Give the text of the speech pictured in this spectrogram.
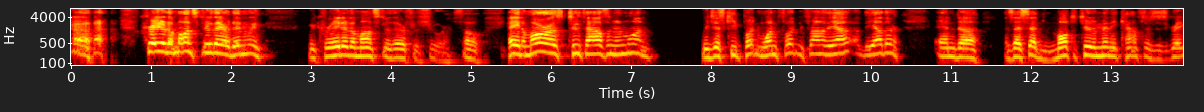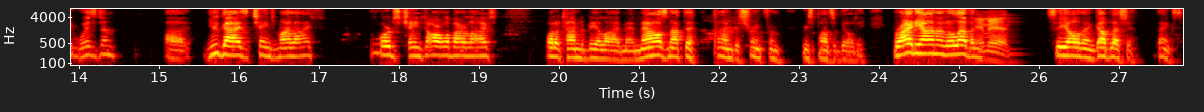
created a monster there, didn't we? We created a monster there for sure. So, hey, tomorrow's 2001. We just keep putting one foot in front of the, the other. And uh, as I said, multitude of many counselors is great wisdom. Uh, you guys changed my life. The Lord's changed all of our lives. What a time to be alive, man. Now is not the time to shrink from responsibility. Righty on at 11. Amen. See y'all then. God bless you. Thanks.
